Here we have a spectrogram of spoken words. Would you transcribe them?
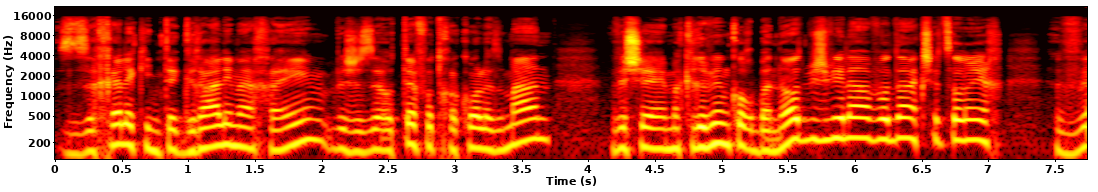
זה חלק אינטגרלי מהחיים, ושזה עוטף אותך כל הזמן, ושמקריבים קורבנות בשביל העבודה כשצריך, ו,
